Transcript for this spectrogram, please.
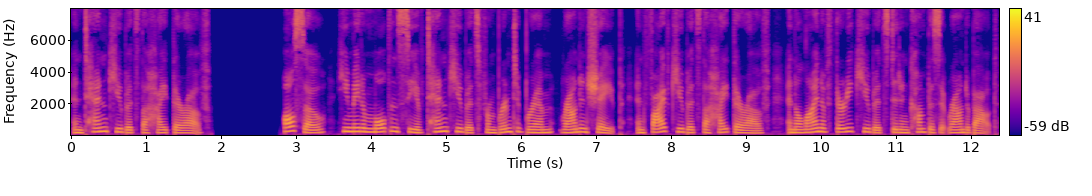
and ten cubits the height thereof. Also, he made a molten sea of ten cubits from brim to brim, round in shape, and five cubits the height thereof, and a line of thirty cubits did encompass it round about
